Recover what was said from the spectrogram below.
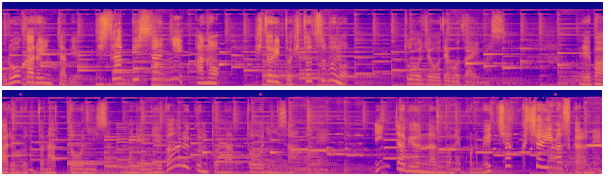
グローカルインタビュー。久々にあの一人と一粒の登場でございます。ネバール君と納豆兄さん。もうねネバール君と納豆お兄さんはねインタビューになるとねこのめちゃくちゃ言いますからね。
